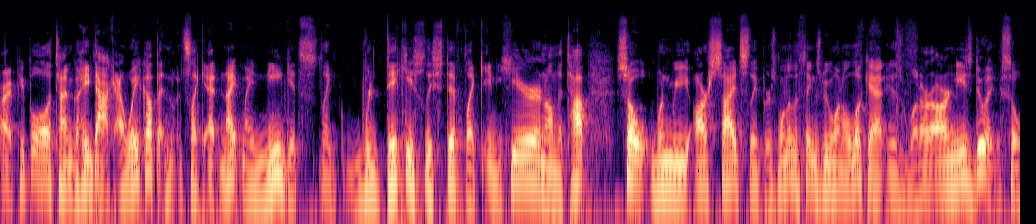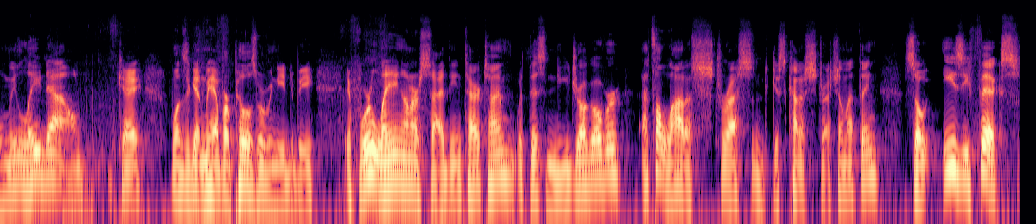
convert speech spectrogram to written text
All right, people all the time go, hey doc, I wake up and it's like at night my knee gets like ridiculously stiff, like in here and on the top. So when we are side sleepers, one of the things we want to look at is what are our knees doing? So when we lay down, okay, once again we have our pillows where we need to be. If we're laying on our side the entire time with this knee drug over, that's a lot of stress and just kind of stretch on that thing. So easy fix,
